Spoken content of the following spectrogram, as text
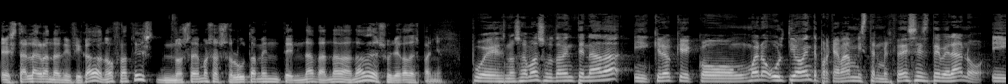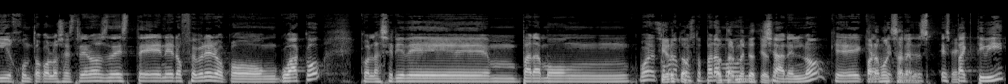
Está en la gran damnificada, ¿no, Francis? No sabemos absolutamente nada, nada, nada de su llegada a España. Pues no sabemos absolutamente nada y creo que con, bueno, últimamente, porque además Mr. Mercedes es de verano y junto con los estrenos de este enero-febrero con Guaco, con la serie de mm, Paramount, bueno, ¿cómo puesto? Paramount Channel, ¿no? Que, Paramount Channel. Spike TV.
